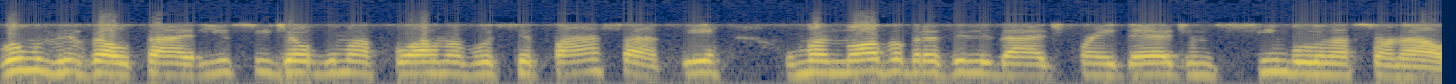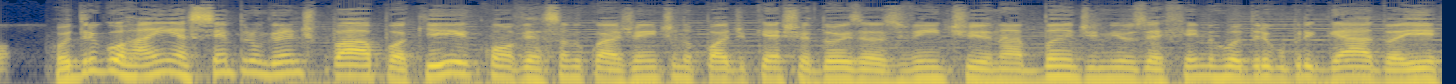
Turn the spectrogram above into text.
Vamos exaltar isso e, de alguma forma, você passa a ter uma nova brasilidade com a ideia de um símbolo nacional. Rodrigo Rainha, sempre um grande papo aqui, conversando com a gente no podcast 2 às 20 na Band News FM. Rodrigo, obrigado aí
